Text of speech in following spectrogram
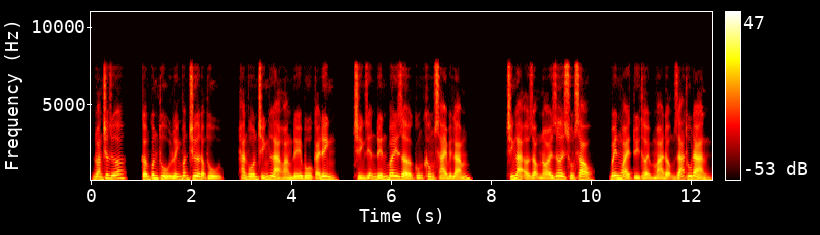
Đoán trước giữa, cấm quân thủ lĩnh vẫn chưa động thủ, hắn vốn chính là hoàng đế bố cái đinh, trình diễn đến bây giờ cũng không sai biệt lắm. Chính là ở giọng nói rơi xuống sau, bên ngoài tùy thời mà động dã thú đàn,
